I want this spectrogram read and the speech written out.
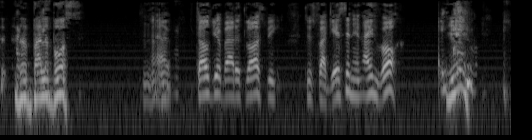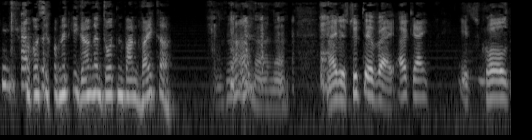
The, the balabos. I told you about it last week. Du hast vergessen in ein Woche. Yeah. Aber ich hab nicht gegangen dort und waren weiter. No, no, no. Maybe it's too way. Okay. It's called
